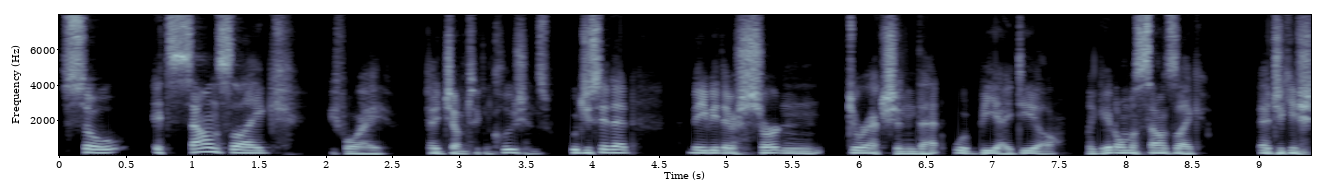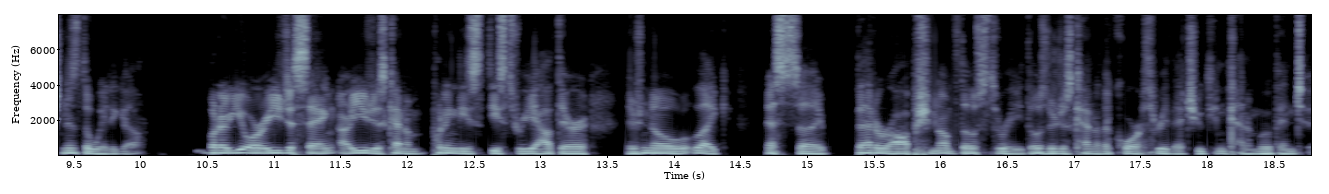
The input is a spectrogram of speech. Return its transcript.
So it sounds like before I, I jump to conclusions, would you say that maybe there's certain direction that would be ideal? Like it almost sounds like education is the way to go but are you or are you just saying are you just kind of putting these these three out there there's no like necessarily better option of those three those are just kind of the core three that you can kind of move into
